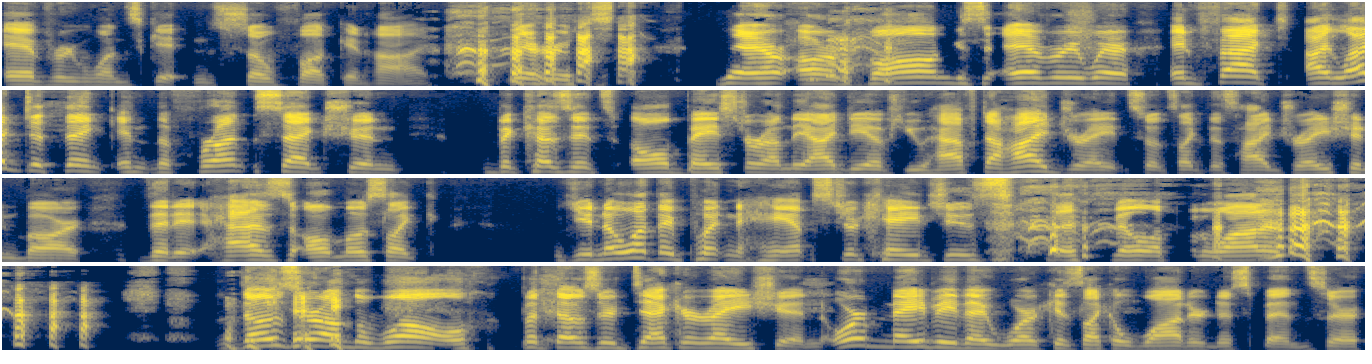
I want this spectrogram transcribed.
everyone's getting so fucking high. There is there are bongs everywhere. In fact i like to think in the front section because it's all based around the idea of you have to hydrate so it's like this hydration bar that it has almost like you know what they put in hamster cages that fill up with water those are on the wall, but those are decoration. Or maybe they work as like a water dispenser.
